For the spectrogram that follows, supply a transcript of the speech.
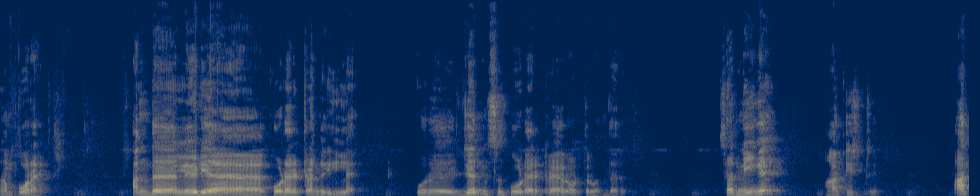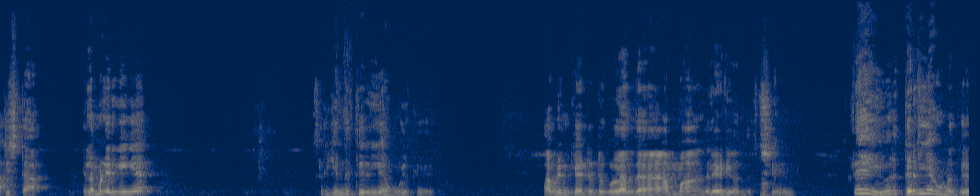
நான் போகிறேன் அந்த லேடி கோ டைரக்டர் அங்கே இல்லை. ஒரு ஜென்ஸு கோ டைரக்டர் ஒருத்தர் வந்தார். சார் நீங்கள் ஆர்டிஸ்ட்டு. ஆர்டிஸ்டா? என்ன பண்ணியிருக்கீங்க சார் என்ன தெரியலையா உங்களுக்கு? அப்படின்னு கேட்டுட்டுக்குள்ள அந்த அம்மா அந்த லேடி வந்துருச்சு. டேய் இவர் தெரியலையா உனக்கு?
